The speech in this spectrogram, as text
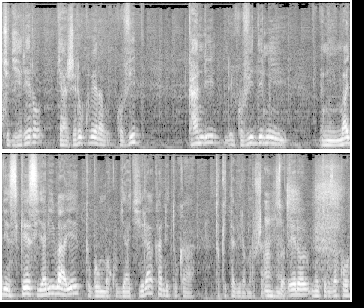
Icyo gihe rero byaje rero kubera kovide kandi kovide ni ni imagensi kesi yari ibaye tugomba kubyakira kandi tuka tukitabira amarushanwa Mhm. Rero ntekereza ko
